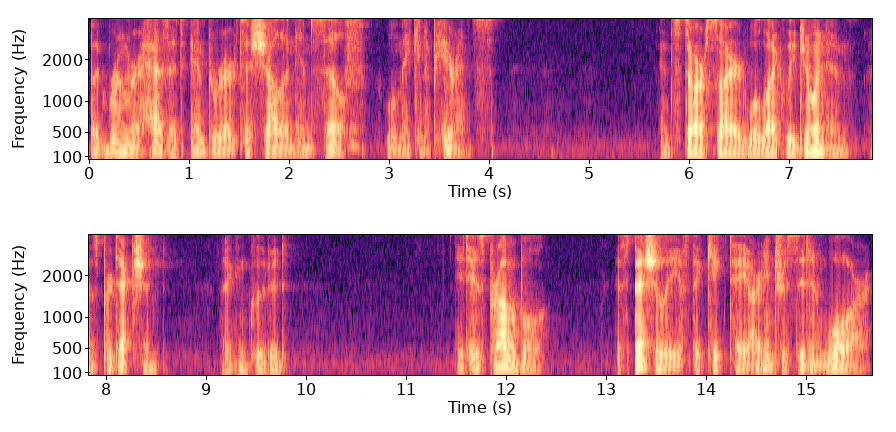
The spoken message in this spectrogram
But rumor has it Emperor Teshalin himself will make an appearance. And Star Sired will likely join him as protection, I concluded. It is probable, especially if the Kikte are interested in war,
